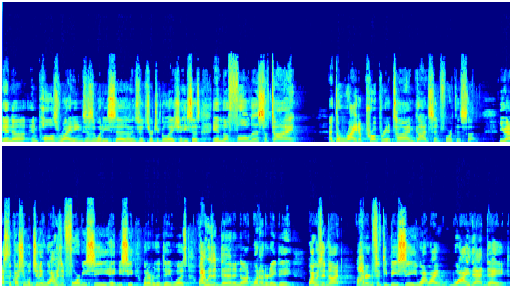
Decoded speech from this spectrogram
In, uh, in Paul's writings, this is what he says, I think to the church of Galatia. He says, In the fullness of time, at the right appropriate time, God sent forth his son. You ask the question, well, Jimmy, why was it 4 BC, 8 BC, whatever the date was? Why was it then and not 100 AD? Why was it not 150 BC? Why, why, why that date?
